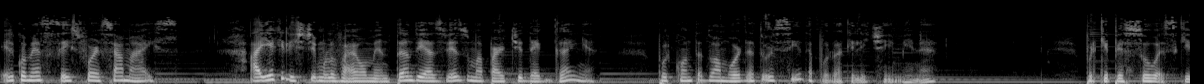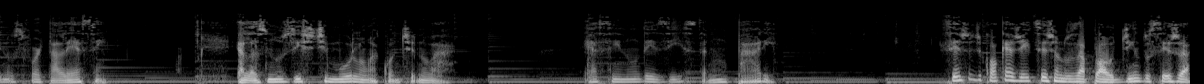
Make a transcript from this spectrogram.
ele começa a se esforçar mais. Aí aquele estímulo vai aumentando e às vezes uma partida é ganha por conta do amor da torcida por aquele time, né? Porque pessoas que nos fortalecem, elas nos estimulam a continuar. É assim, não desista, não pare. Seja de qualquer jeito, seja nos aplaudindo, seja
